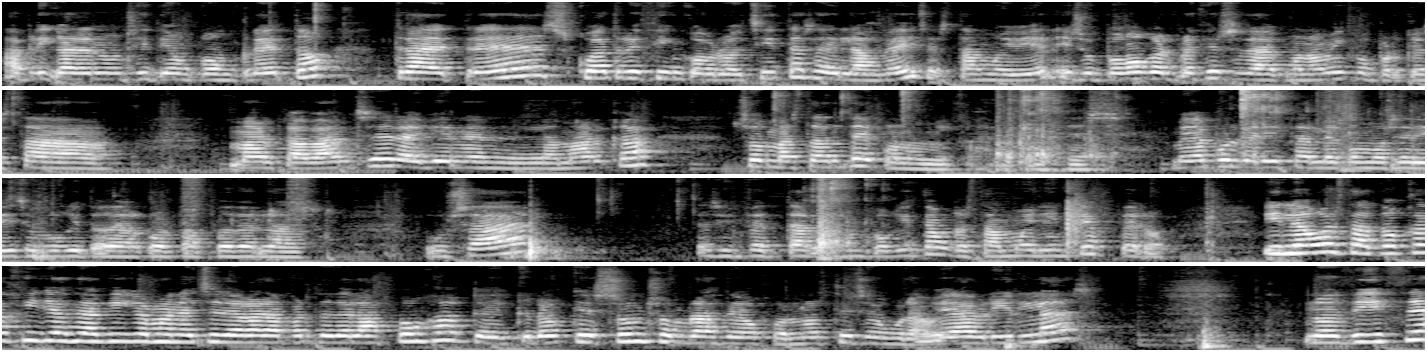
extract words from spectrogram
aplicar en un sitio en concreto. Trae 3, 4 y 5 brochitas, ahí las veis, está muy bien. Y supongo que el precio será económico porque esta marca Banser, ahí viene la marca, son bastante económicas. Entonces voy a pulverizarle, como os he dicho, un poquito de alcohol para poderlas usar. Desinfectarlas un poquito, aunque están muy limpias, pero... Y luego estas dos cajillas de aquí que me han hecho llegar aparte de la esponja, que creo que son sombras de ojos, no estoy segura. Voy a abrirlas. Nos dice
